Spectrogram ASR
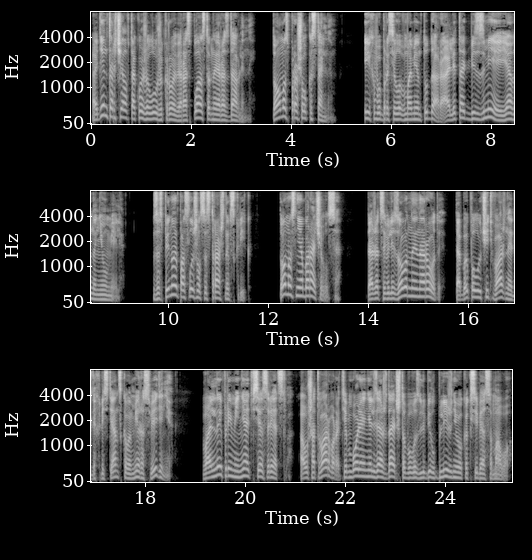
Один торчал в такой же луже крови, распластанный и раздавленный. Томас прошел к остальным. Их выбросило в момент удара, а летать без змея явно не умели. За спиной послышался страшный вскрик. Томас не оборачивался. Даже цивилизованные народы, дабы получить важные для христианского мира сведения, вольны применять все средства, а уж от варвара тем более нельзя ждать, чтобы возлюбил ближнего как себя самого.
